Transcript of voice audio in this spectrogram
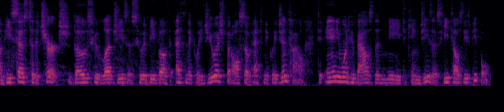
Um, he says to the church, those who love Jesus, who would be both ethnically Jewish but also ethnically Gentile, to anyone who bows the knee to King Jesus, he tells these people,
